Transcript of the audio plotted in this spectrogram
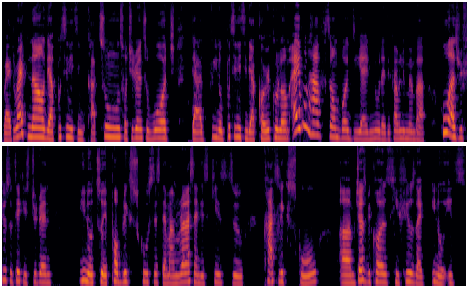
right? Right now, they are putting it in cartoons for children to watch. They are, you know, putting it in their curriculum. I even have somebody I know that's a family member who has refused to take his children you know, to a public school system and rather send his kids to Catholic school, um, just because he feels like, you know, it's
